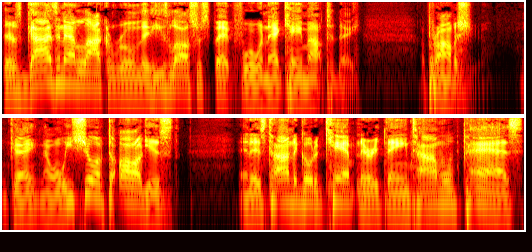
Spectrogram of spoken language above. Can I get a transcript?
there's guys in that locker room that he's lost respect for when that came out today. I promise you. Okay. Now, when we show up to August and it's time to go to camp and everything, time will pass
